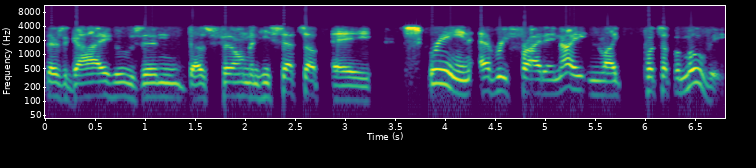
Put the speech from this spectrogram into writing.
there's a guy who's in, does film, and he sets up a screen every Friday night and, like, puts up a movie.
